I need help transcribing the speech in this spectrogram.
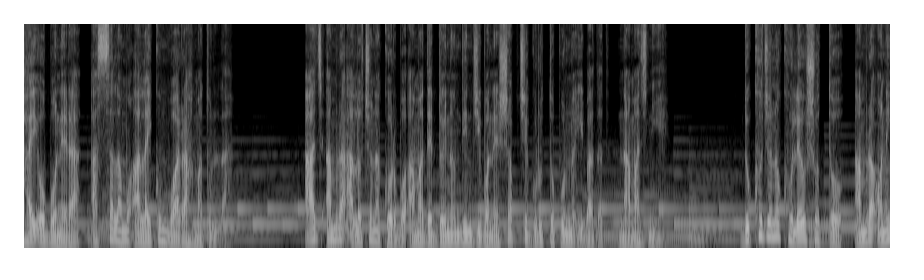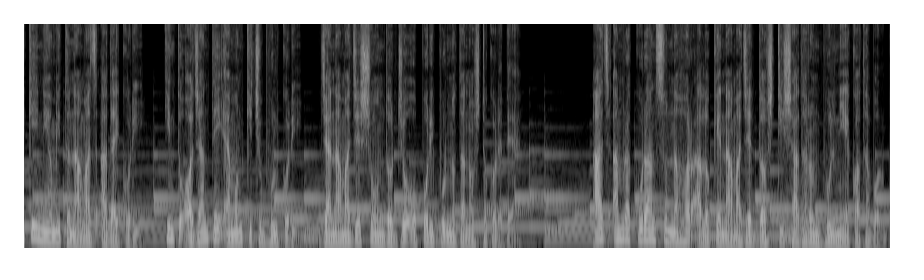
ভাই ও বোনেরা, আসসালামু আলাইকুম ওয়া রাহমাতুল্লাহ। আজ আমরা আলোচনা করব আমাদের দৈনন্দিন জীবনের সবচেয়ে গুরুত্বপূর্ণ ইবাদত, নামাজ নিয়ে। দুঃখজনক হলেও সত্য, আমরা অনেকেই নিয়মিত নামাজ আদায় করি, কিন্তু অজান্তেই এমন কিছু ভুল করি, যা নামাজের সৌন্দর্য ও পরিপূর্ণতা নষ্ট করে দেয়। আজ আমরা কুরআন সুন্নাহর আলোকে নামাজের দশটি সাধারণ ভুল নিয়ে কথা বলব।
